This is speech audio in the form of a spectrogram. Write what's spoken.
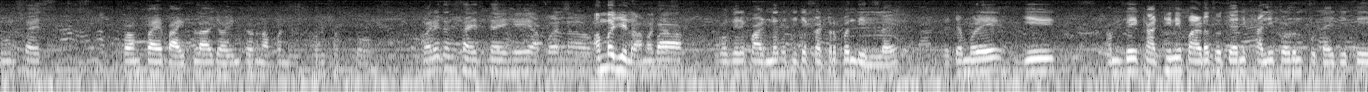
टूल्स आहेत. पंप आहे पाईपला जॉईन करून आपण यूज करू शकतो. बरेच असं साहित्य आहे. हे आपण अंबाजीला आंबा वगैरे पाडण्यासाठी ते कटर पण दिलेलं आहे. त्याच्यामुळे जे आंबे काठीने पाडत होते आणि खाली पडून फुटायचे ते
